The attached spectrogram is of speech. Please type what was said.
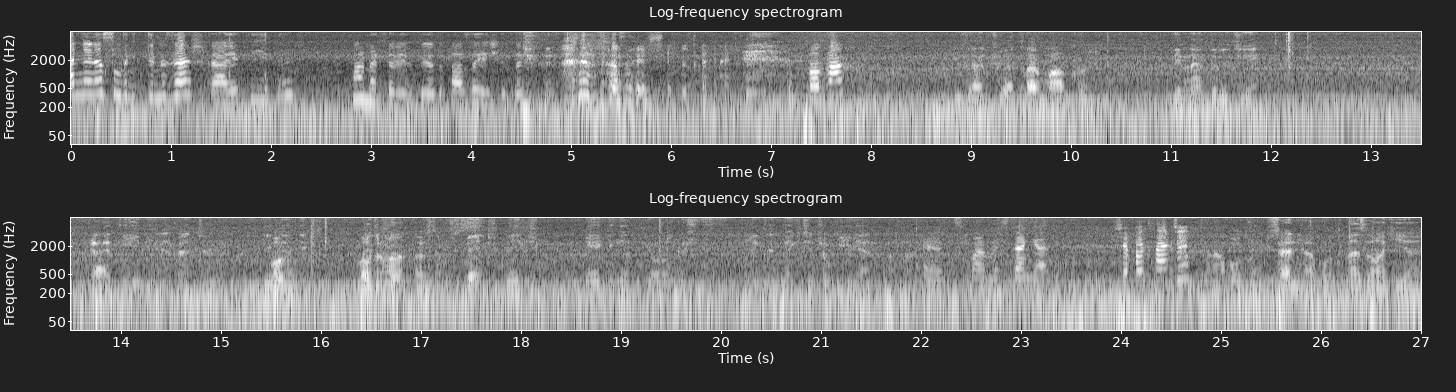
Anne nasıldı gittiğimiz yer? Gayet iyiydi. Marmaris'e benziyordu. Fazla yeşildi. Fazla yeşildi. Baba, Güzel fiyatlar makul, dinlendirici. Gayet iyi bir yer bence. Dinlendik. Bodrum'u özlemişiz. Belki belki belki de yorulmuşuz. Dinlenmek için çok iyi yer valla. evet Marmaris'ten geldik. Şafak sence? Ha, Bodrum güzel ya. Bodrum her zamanki yer.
